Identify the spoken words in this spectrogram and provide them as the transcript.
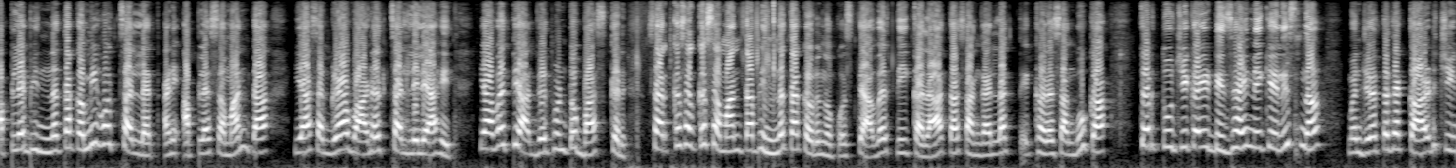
आपल्या भिन्नता कमी होत चालल्यात आणि आपल्या समानता या सगळ्या वाढत चाललेल्या आहेत. यावरती अद्वैत म्हणतो भास्कर सारखं सारखं समानता भिन्नता करू नकोस. त्यावरती कला आता सांगायला लागते. खरं सांगू का? तर तू जी काही डिझाईन केलीस ना म्हणजे आता त्या कार्डची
